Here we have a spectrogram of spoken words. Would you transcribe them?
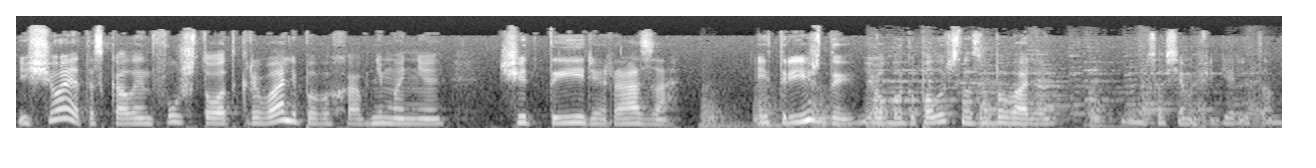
Еще я отыскала инфу, что открывали ПВХ, внимание, четыре раза. И трижды его благополучно забывали. Ну, совсем офигели там.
